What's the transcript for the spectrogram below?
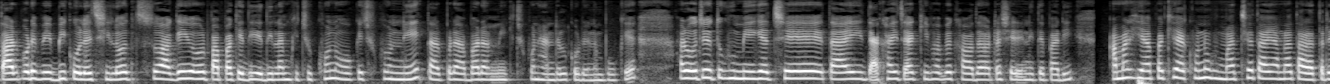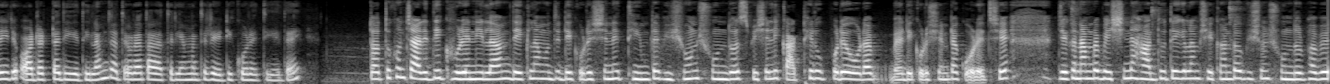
তারপরে বেবি কোলে ছিল। সো আগেই ওর পাপাকে দিয়ে দিলাম কিছুক্ষণ। ও কিছুক্ষণ নেক, তারপরে আবার আমি কিছুক্ষণ হ্যান্ডেল করে নেব ওকে। আর ও যেহেতু ঘুমিয়ে গেছে, তাই দেখাই যাক কীভাবে খাওয়া দাওয়াটা সেরে নিতে পারি। আমার হিয়া পাখি এখনও ঘুমাচ্ছে, তাই আমরা তাড়াতাড়ি অর্ডারটা দিয়ে দিলাম, যাতে ওরা তাড়াতাড়ি আমাদের রেডি করে দিয়ে দেয়। ততক্ষণ চারিদিক ঘুরে নিলাম। দেখলাম ওদের ডেকোরেশনের থিমটা ভীষণ সুন্দর স্পেশালি কাঠের উপরে ওরা ডেকোরেশনটা করেছে। যেখানে আমরা বেশি না হাত ধুতে গেলাম সেখানটাও ভীষণ সুন্দরভাবে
